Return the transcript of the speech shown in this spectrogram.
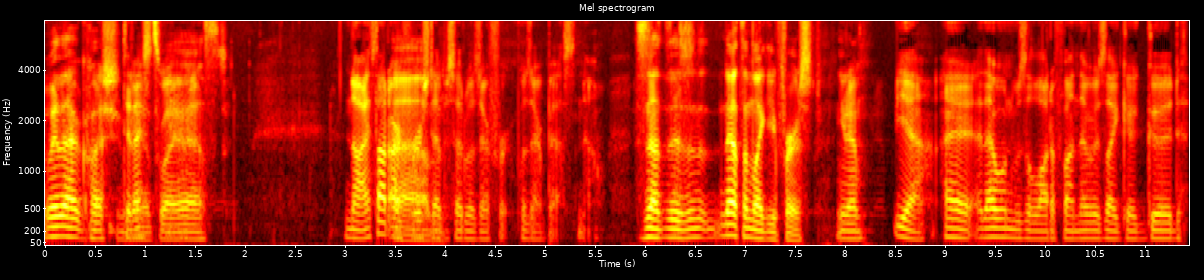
Without question. Did yeah, I- that's why I asked. No, I thought our first Um, episode was our fir- was our best. No. It's not. There's nothing like your first. You know. Yeah, I that one was a lot of fun. There was like a good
